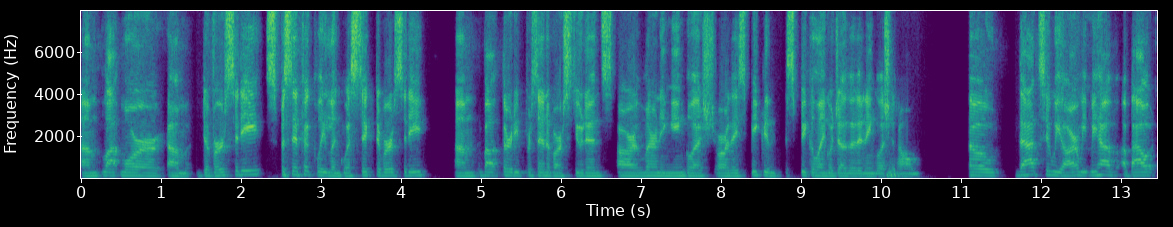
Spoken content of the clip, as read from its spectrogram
A um, lot more um, diversity, specifically linguistic diversity. Um, about 30% of our students are learning English or they speak in, speak a language other than English at home. So that's who we are. We, we have about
